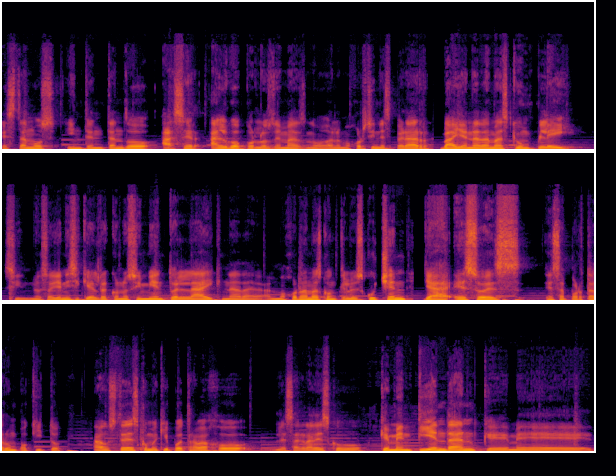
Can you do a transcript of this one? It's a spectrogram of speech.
estamos intentando hacer algo por los demás, ¿no? A lo mejor sin esperar, vaya, nada más que un play. Sin, no sé, ya ni siquiera el reconocimiento, el like, nada. A lo mejor nada más con que lo escuchen, ya eso es es aportar un poquito. A ustedes como equipo de trabajo les agradezco que me entiendan, que me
